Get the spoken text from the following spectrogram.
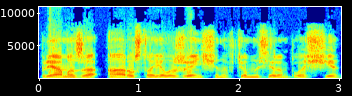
Прямо за Ару стояла женщина в темно-сером плаще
